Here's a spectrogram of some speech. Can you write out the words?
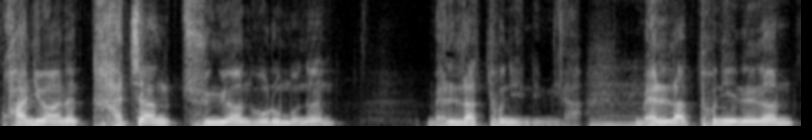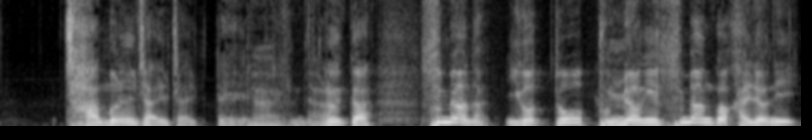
관여하는 가장 중요한 호르몬은 멜라토닌입니다. 멜라토닌은 잠을 잘 잘때 네. 그러니까 수면은 이것도 분명히 수면과 관련이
